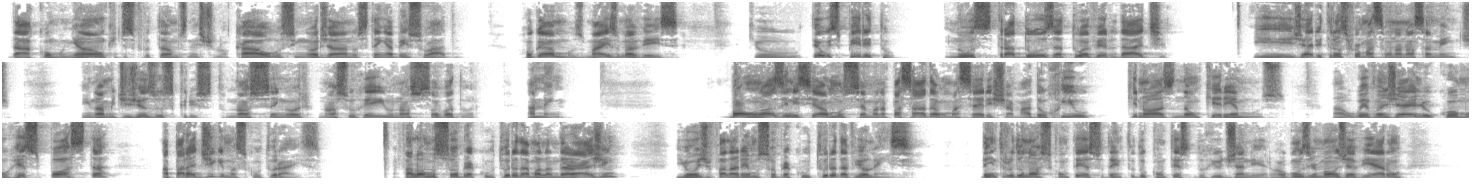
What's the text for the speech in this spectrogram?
da comunhão que desfrutamos neste local, o Senhor já nos tem abençoado. Rogamos mais uma vez que o teu Espírito nos traduza a tua verdade e gere transformação na nossa mente. Em nome de Jesus Cristo, nosso Senhor, nosso Rei o nosso Salvador. Amém. Bom, nós iniciamos semana passada uma série chamada O Rio que Nós Não Queremos. Ah, o Evangelho como resposta a paradigmas culturais. Falamos sobre a cultura da malandragem e hoje falaremos sobre a cultura da violência. Dentro do nosso contexto, dentro do contexto do Rio de Janeiro. Alguns irmãos já vieram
